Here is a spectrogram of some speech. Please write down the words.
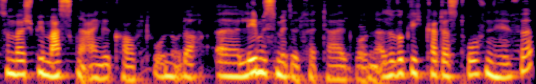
zum Beispiel Masken eingekauft wurden oder äh, Lebensmittel verteilt wurden. Also wirklich Katastrophenhilfe.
